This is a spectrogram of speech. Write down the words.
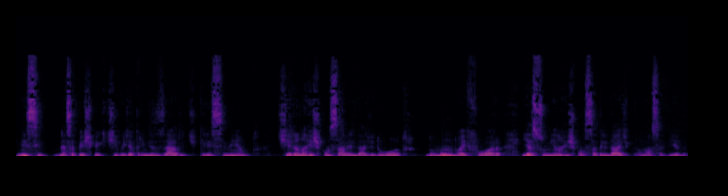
nesse, nessa perspectiva de aprendizado e de crescimento, tirando a responsabilidade do outro, do mundo aí fora e assumindo a responsabilidade pela nossa vida,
